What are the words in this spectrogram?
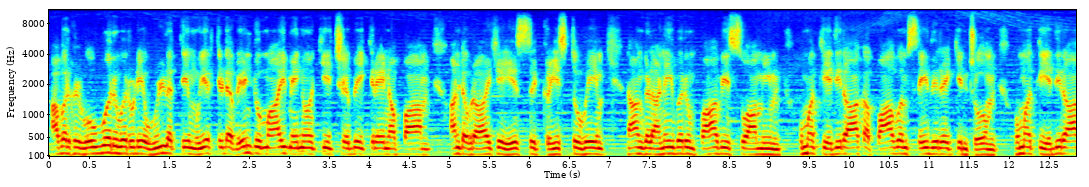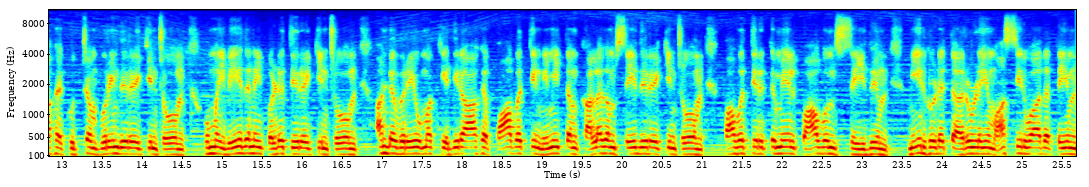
அவர்கள் ஒவ்வொரு ஒவ்வொருவருடைய உள்ளத்தையும் உயர்த்திட வேண்டுமாய் மை நோக்கி செபிக்கிறேன் அப்பா. ஆண்டவராகிய இயேசு கிறிஸ்துவே நாங்கள் அனைவரும் பாவி சுவாமி உமக்கு எதிராக பாவம் செய்திருக்கின்றோம் உமக்கு எதிராக குற்றம் புரிந்திருக்கின்றோம் உம்மை வேதனைப்படுத்தியிருக்கின்றோம். ஆண்டவரே உமக்கு எதிராக பாவத்தின் நிமித்தம் கலகம் செய்திருக்கின்றோம். பாவத்திற்கு மேல் பாவம் செய்து நீர் கொடுத்த அருளையும் ஆசீர்வாதத்தையும்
